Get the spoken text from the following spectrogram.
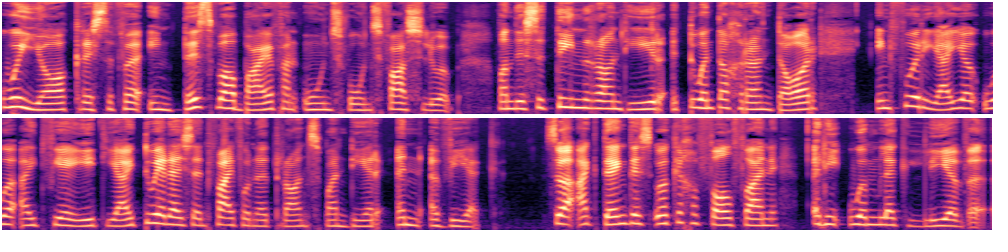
O ja, Christopher, en dis waar baie van ons vir ons vasloop, want dis 'n R10 hier, 'n R20 daar en voor jy jou oë uitvee, het jy R2500 spandeer in 'n week. So ek dink dis ook 'n geval van in die oomblik lewe.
